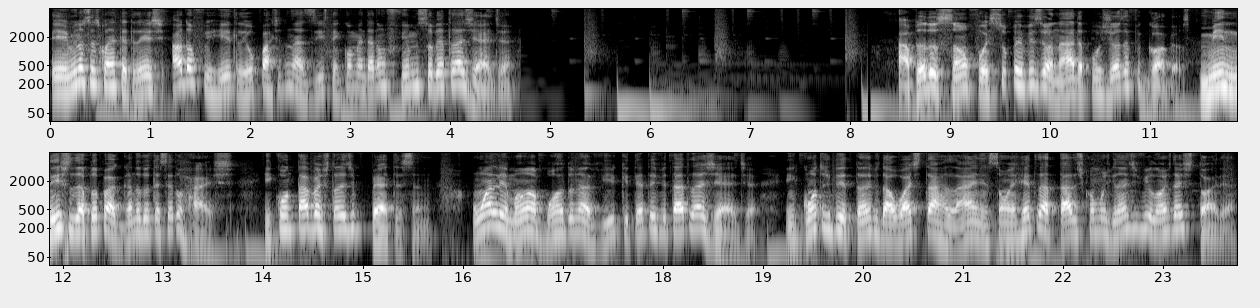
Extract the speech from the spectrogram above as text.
Em 1943, Adolf Hitler e o Partido Nazista encomendaram um filme sobre a tragédia. A produção foi supervisionada por Joseph Goebbels, ministro da propaganda do Terceiro Reich, e contava a história de Peterson, um alemão a bordo do navio que tenta evitar a tragédia, enquanto os britânicos da White Star Line são retratados como os grandes vilões da história.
